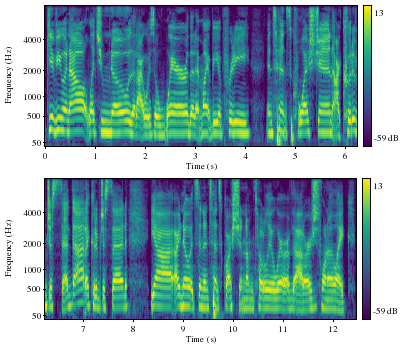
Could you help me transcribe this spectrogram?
give you an out, let you know that I was aware that it might be a pretty intense question. I could have just said that. I could have just said, yeah, I know it's an intense question. I'm totally aware of that. Or I just want to like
